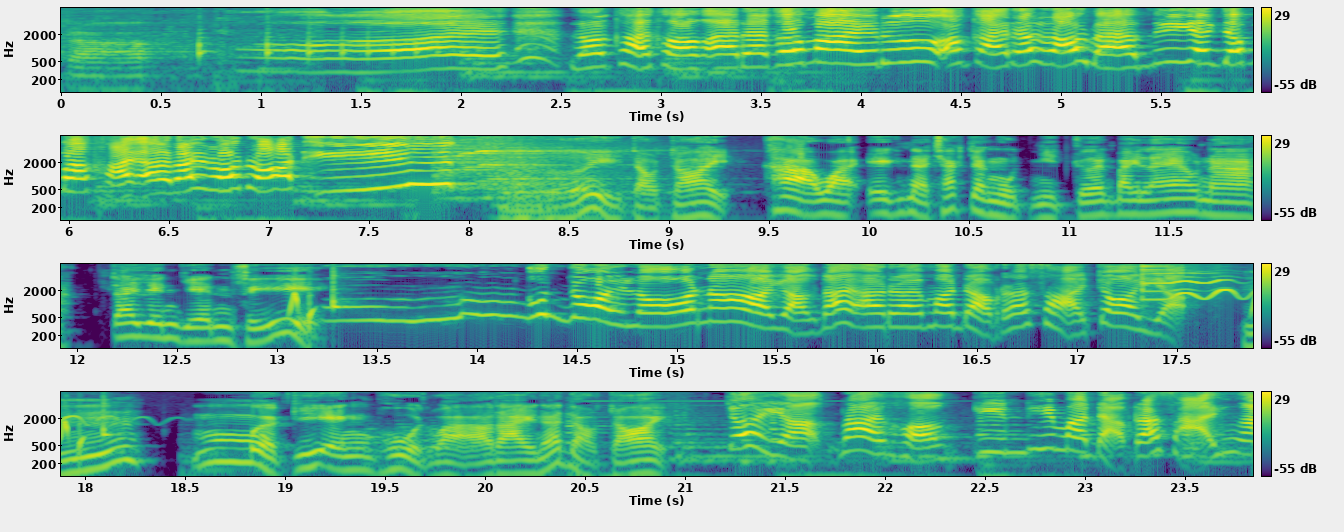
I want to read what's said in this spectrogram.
ครับ โอ้ยรถขายของอะไรก็ไม่รู้อากาศร้อนแบบนี้ยังจะมาขายอะไรร้อนๆอีก เฮ้ย เจ้าจ้อย ข้าว่าเองน่ะชักจะหงุดหงิดเกินไปแล้วนะ ใจเย็นๆสิก็จ้อยร้อนน่ะอยากได้อะไรมาดับระสายจ้อยอะ หืมเมื่อกี้เองพูดว่าอะไรนะดาวจอยจ้อยอยากได้ของกินที่มาดับระสายไง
